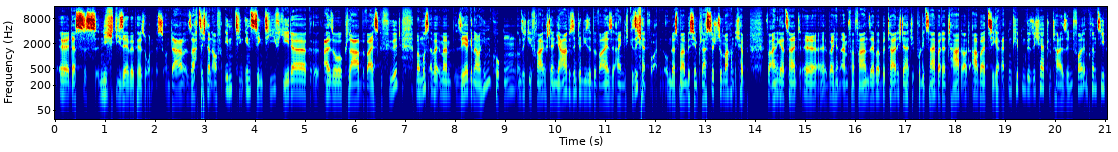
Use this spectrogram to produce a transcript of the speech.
äh, dass es nicht dieselbe Person ist. Und da sagt sich dann auf instinktiv jeder, äh, also klar Beweis geführt. Man muss aber immer sehr genau hingucken und sich die Frage stellen, ja, wie sind denn diese Beweise eigentlich gesichert worden? Um das mal ein bisschen plastisch zu machen, ich habe vor einiger Zeit, äh, war ich an einem Verfahren selber beteiligt, da hat die Polizei bei der Tatortarbeit Zigarettenkippen gesichert, total sinnvoll im Prinzip.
